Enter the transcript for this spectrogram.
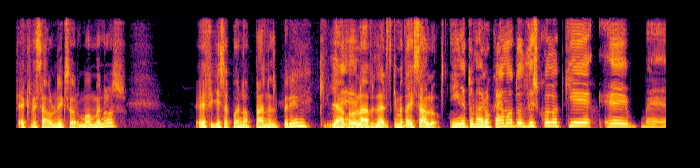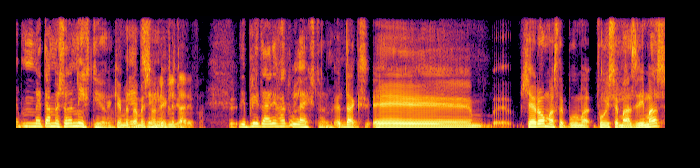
εκ Θεσσαλονίκης ορμόμενος, έφυγες από ένα πάνελ πριν για να Ναι. προλάβεις να έρθεις και μετά έχεις άλλο. Είναι το μεροκάματο δύσκολο και ε, ε, μεταμεσονύχτιο. Και μετά έτσι. μεσονύχτιο. Διπλή ταρήφα. Διπλή ταρήφα τουλάχιστον. Εντάξει. Ε, χαιρόμαστε που, είμα- που είσαι μαζί μας.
